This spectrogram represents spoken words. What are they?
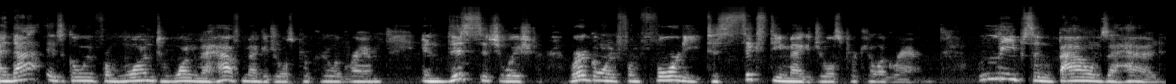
And that is going from one to one and a half megajoules per kilogram. In this situation, we're going from 40 to 60 megajoules per kilogram, leaps and bounds ahead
